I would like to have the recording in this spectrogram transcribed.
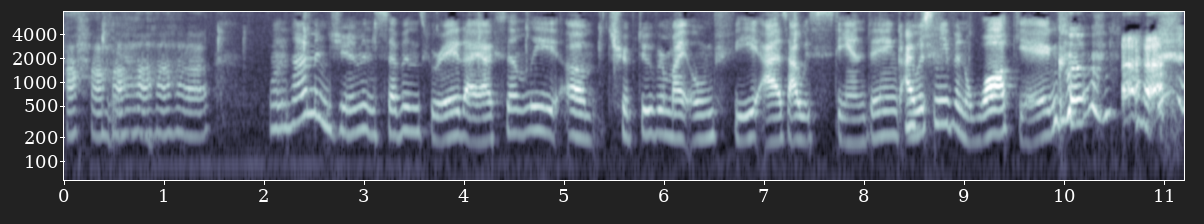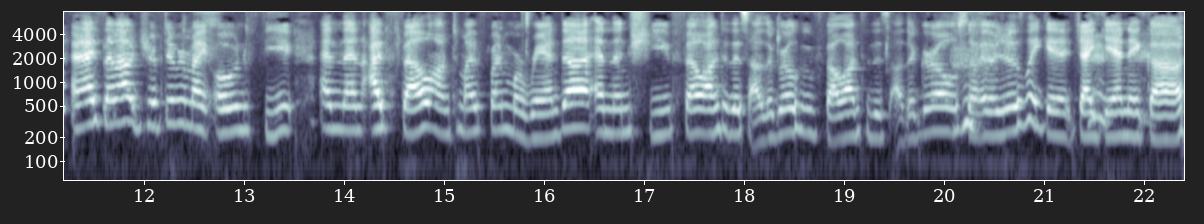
Ha ha ha ha ha ha. One time in gym in seventh grade, I accidentally um, tripped over my own feet as I was standing. I wasn't even walking. and I somehow tripped over my own feet, and then I fell onto my friend Miranda, and then she fell onto this other girl who fell onto this other girl. So it was just like a gigantic uh,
